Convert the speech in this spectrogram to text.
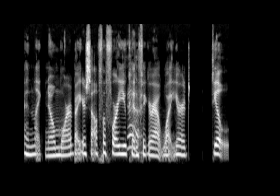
and like know more about yourself before you Yeah. can figure out what your deal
